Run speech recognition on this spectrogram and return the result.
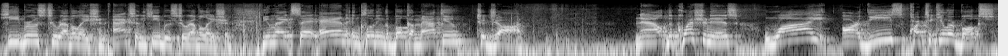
Hebrews to Revelation. Acts and Hebrews to Revelation. You might say, and including the book of Matthew to John. Now, the question is, why are these particular books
